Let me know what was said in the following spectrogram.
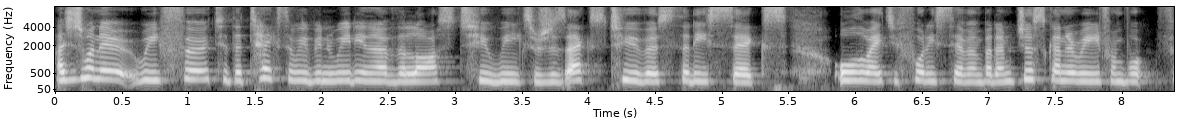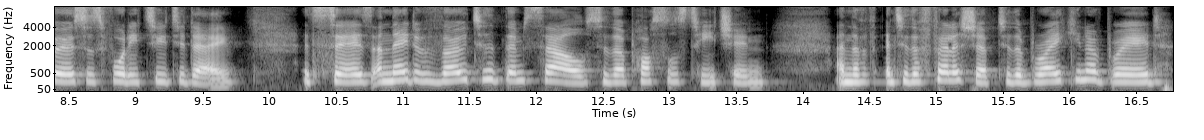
I just want to refer to the text that we've been reading over the last two weeks, which is Acts 2, verse 36, all the way to 47. But I'm just going to read from verses 42 today. it says, And they devoted themselves to the apostles' teaching and, the, and to the fellowship, to the breaking of bread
